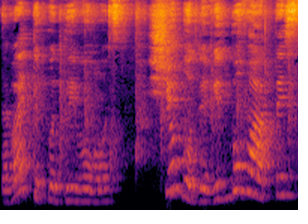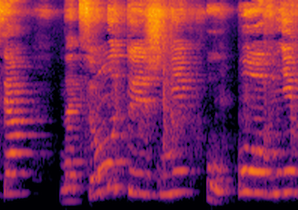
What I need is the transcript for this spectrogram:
давайте подивимось, що буде відбуватися на цьому тижні у Овнів.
